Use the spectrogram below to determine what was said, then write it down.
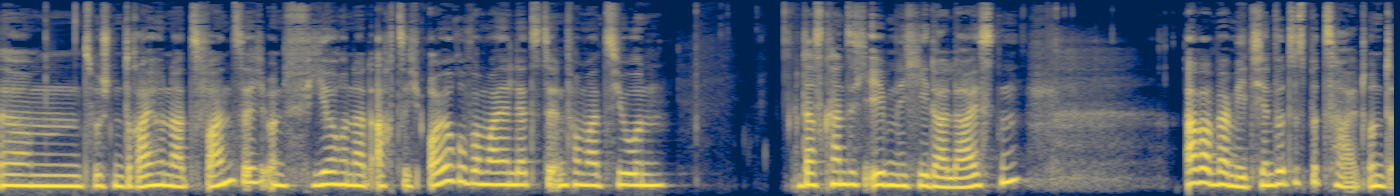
Ähm, zwischen 320 und 480 Euro war meine letzte Information. Das kann sich eben nicht jeder leisten. Aber bei Mädchen wird es bezahlt. Und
